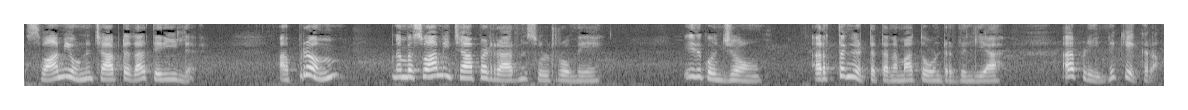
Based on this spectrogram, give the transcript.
சுவாமி ஒன்றும் சாப்பிட்டதா தெரியல. அப்புறம் நம்ம சுவாமி சாப்பிட்றாருன்னு சொல்கிறோமே இது கொஞ்சம் அர்த்தங்கட்டத்தனமாக தோன்றது இல்லையா அப்படின்னு கேட்குறான்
